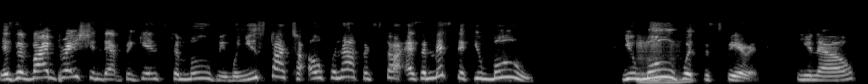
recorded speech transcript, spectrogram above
There's a vibration that begins to move me. When you start to open up and start as a mystic, you move. You move mm. with the spirit, you know.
